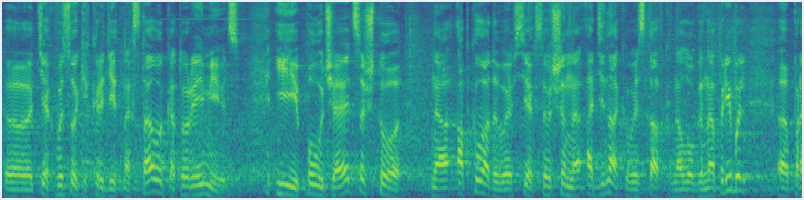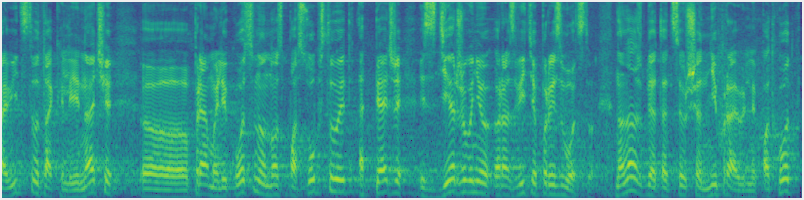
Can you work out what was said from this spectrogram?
э, тех высоких кредитных ставок, которые имеются. И получается, что э, обкладывая всех совершенно одинаковой ставкой налога на прибыль, э, правительство так или иначе, э, прямо или косвенно, но способствует, опять же, сдерживанию развития производства. На наш взгляд, это совершенно неправильный подход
